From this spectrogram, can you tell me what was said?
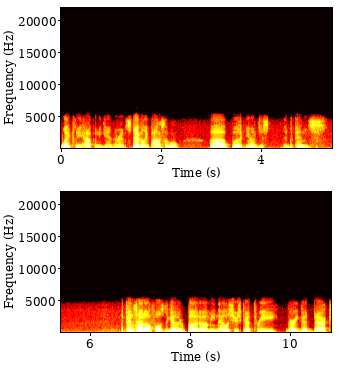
likely happen again. I mean, it's definitely possible, uh, but you know, just it depends. Depends how it all falls together. But uh, I mean, LSU's got three very good backs.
